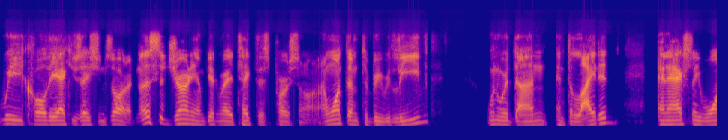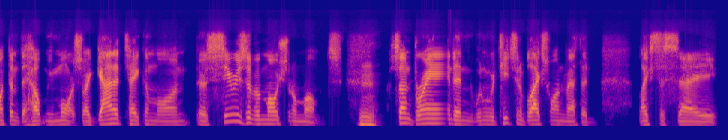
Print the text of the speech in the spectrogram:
we call the accusations audit. Now, this is a journey I'm getting ready to take this person on. I want them to be relieved when we're done and delighted, and actually want them to help me more. So I got to take them on. There's a series of emotional moments. Hmm. Son Brandon, when we're teaching the Black Swan method, likes to say,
